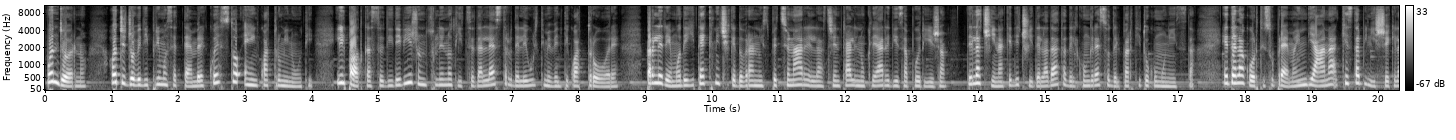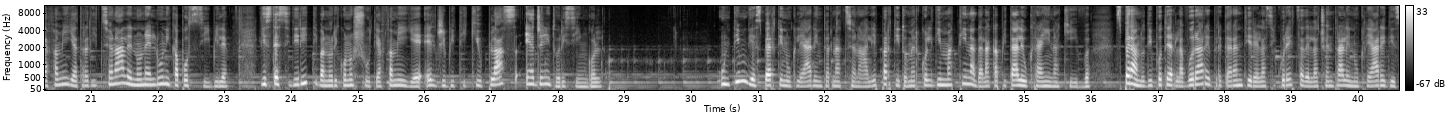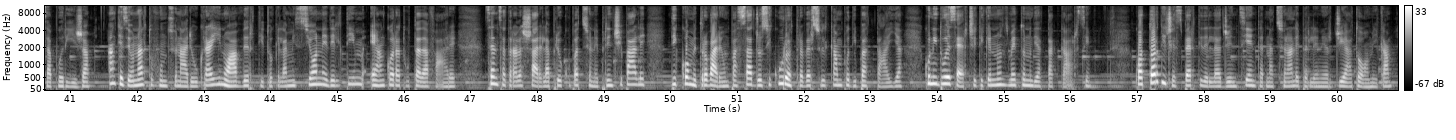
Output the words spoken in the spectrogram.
Buongiorno, oggi è giovedì 1 settembre e questo è In 4 Minuti, il podcast di The Vision sulle notizie dall'estero delle ultime 24 ore. Parleremo dei tecnici che dovranno ispezionare la centrale nucleare di Zaporizhia, della Cina che decide la data del congresso del Partito Comunista e della Corte Suprema indiana che stabilisce che la famiglia tradizionale non è l'unica possibile. Gli stessi diritti vanno riconosciuti a famiglie LGBTQ e a genitori single. Un team di esperti nucleari internazionali è partito mercoledì mattina dalla capitale ucraina Kiev, sperando di poter lavorare per garantire la sicurezza della centrale nucleare di Zaporizhia, anche se un alto funzionario ucraino ha avvertito che la missione del team è ancora tutta da fare, senza tralasciare la preoccupazione principale di come trovare un passaggio sicuro attraverso il campo di battaglia, con i due eserciti che non smettono di attaccarsi. 14 esperti dell'Agenzia internazionale per l'energia atomica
